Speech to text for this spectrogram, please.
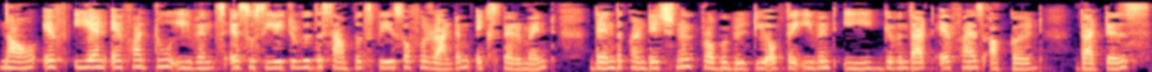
Now, if E and F are two events associated with the sample space of a random experiment, then the conditional probability of the event E given that F has occurred, that is,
